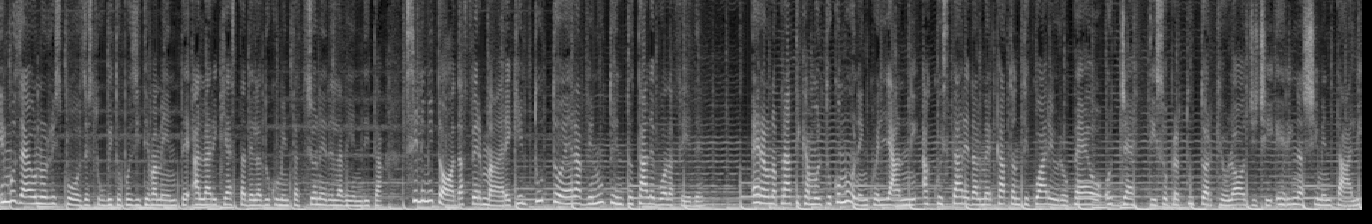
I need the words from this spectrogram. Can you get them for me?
Il museo non rispose subito positivamente alla richiesta della documentazione della vendita, si limitò ad affermare che il tutto era avvenuto in totale buona fede. Era una pratica molto comune in quegli anni acquistare dal mercato antiquario europeo oggetti, soprattutto archeologici e rinascimentali,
